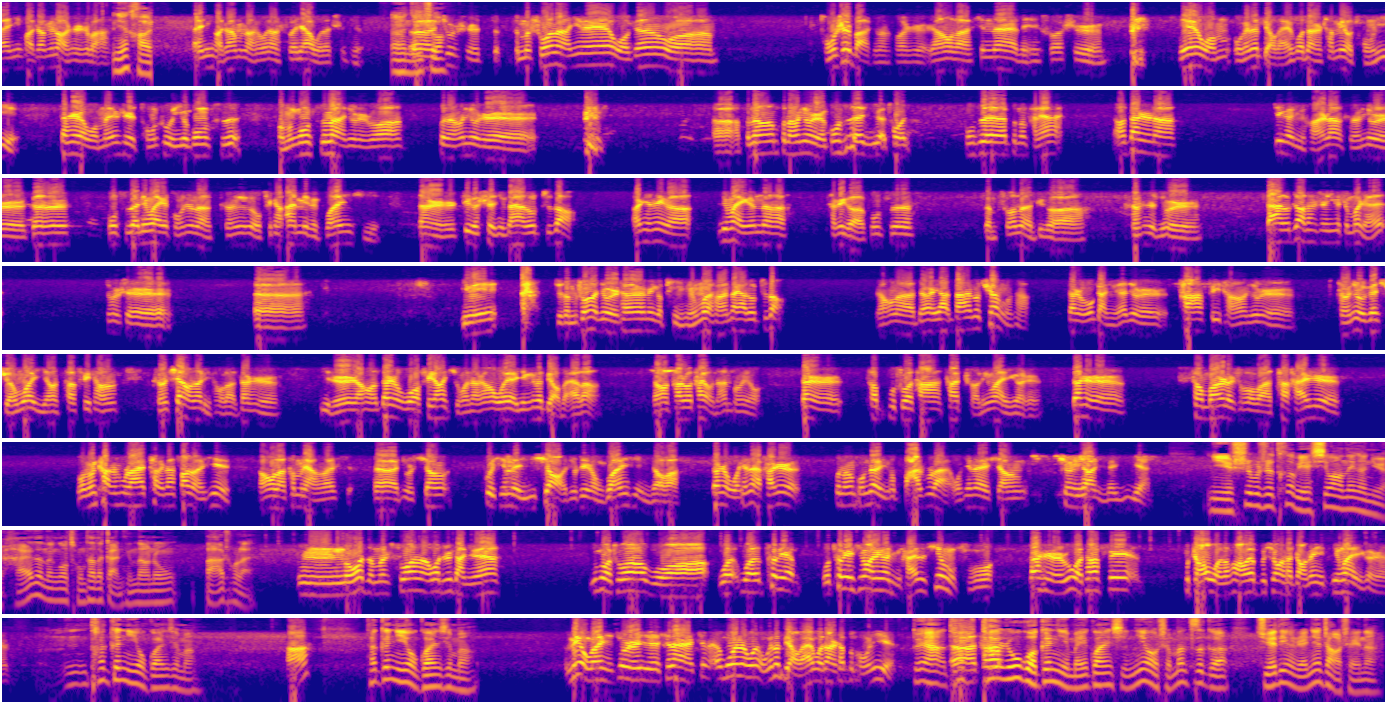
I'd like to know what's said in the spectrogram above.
哎，你好，张明老师是吧？您好，哎，你好，张明老师，我想说一下我的事情。嗯，您说呃，，就是怎怎么说呢？因为我跟我同事吧，只能说是，然后呢，现在等于说是，因为我们我跟他表白过，但是他没有同意。但是我们是同处一个公司，我们公司呢，就是说不能就是，呃，不能不能就是公司一个同公司不能谈恋爱。然后但是呢，这个女孩呢，可能就是跟公司的另外一个同事呢，可能有非常暧昧的关系。但是这个事情大家都知道，而且那个另外一个呢，他这个公司怎么说呢？这个可能是就是大家都知道他是一个什么人，就是呃，因为就怎么说呢？就是他那个品行嘛，好像大家都知道。然后呢，但是大大家都劝过他，但是我感觉就是他非常就是可能就是跟漩涡一样，他非常可能陷到那里头了，但是一直然后但是我非常喜欢她，然后我也已经跟她表白了。然后她说她有男朋友，但是她不说她，她扯另外一个人。但是上班的时候吧，她还是我能看得出来，她给他发短信，然后呢，他们两个呃就是相会心的一笑，就这种关系，你知道吧？但是我现在还是不能从这里头拔出来，我现在想听一下你的意见。你是不是特别希望那个女孩子能够从她的感情当中拔出来？嗯，我怎么说呢？我只是感觉，如果说我我我特别我特别希望这个女孩子幸福，但是如果她非不找我的话，我也不希望她找那另外一个人嗯，她跟你有关系吗？啊。她跟你有关系吗？没有关系，就是现在现在我我我跟他表白过，但是他不同意。对啊，她她呃她如果跟你没关系，你有什么资格决定人家找谁呢？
